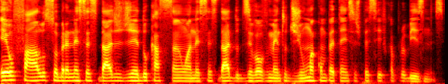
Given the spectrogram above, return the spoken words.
eu falo sobre a necessidade de educação, a necessidade do desenvolvimento de uma competência específica para o business.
